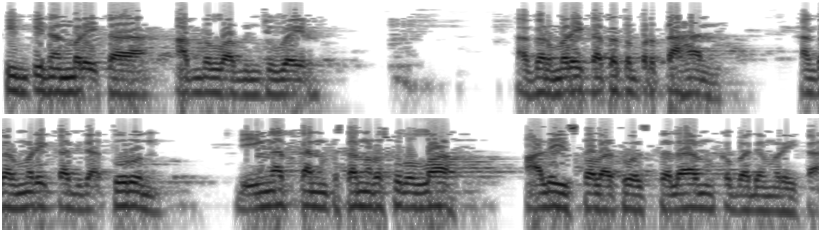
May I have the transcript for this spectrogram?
pimpinan mereka Abdullah bin Jubair agar mereka tetap bertahan, agar mereka tidak turun. Diingatkan pesan Rasulullah alaihi salatu wassalam kepada mereka.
